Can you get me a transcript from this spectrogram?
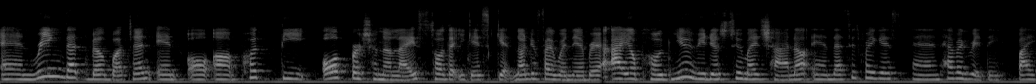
and ring that bell button and all, uh, put the all personalized so that you guys get notified whenever i upload new videos to my channel. And that's it for you guys. And have a great day. Bye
